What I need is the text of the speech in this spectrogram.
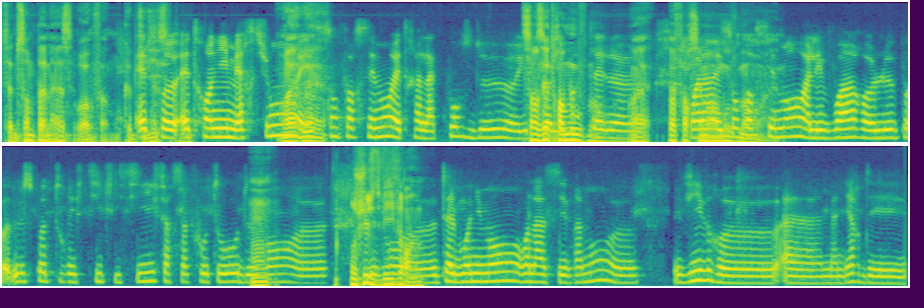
ça me semble pas mal. Bon, enfin, bon, comme tu dis, être, être en immersion Ouais, et ouais. sans forcément être à la course de. euh, sans être en mouvement. tel, euh, Ouais, pas forcément Voilà, en et sans mouvement. ouais. forcément aller voir euh, le, po- le spot touristique ici, faire sa photo Mmh. devant, euh, Juste devant, vivre. hein. tel monument. Voilà, c'est vraiment vivre euh, à la manière des,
